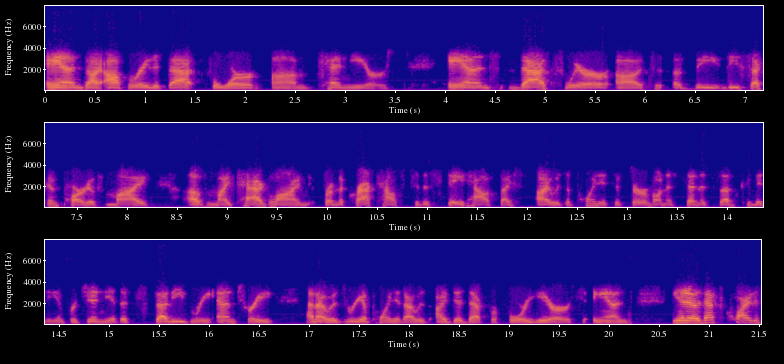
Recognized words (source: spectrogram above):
And I operated that for um, 10 years. And that's where uh, to, uh, the the second part of my of my tagline from the crack house to the state house. I, I was appointed to serve on a Senate subcommittee in Virginia that studied reentry, and I was reappointed. I was I did that for four years, and you know that's quite a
